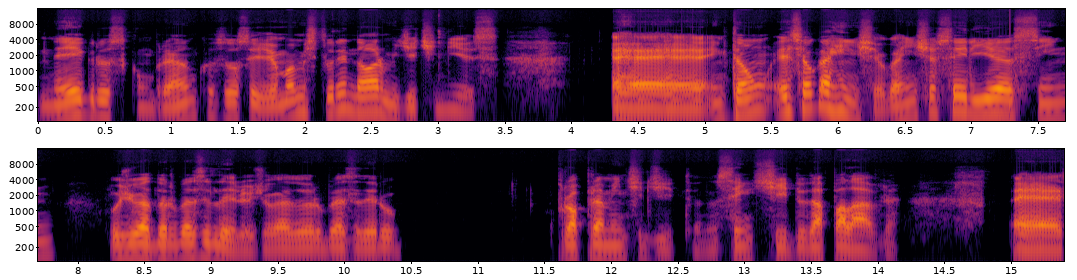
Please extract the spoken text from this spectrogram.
negros, com brancos, ou seja, é uma mistura enorme de etnias. É, então, esse é o Garrincha. O Garrincha seria, sim, o jogador brasileiro, o jogador brasileiro propriamente dito, no sentido da palavra. É,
